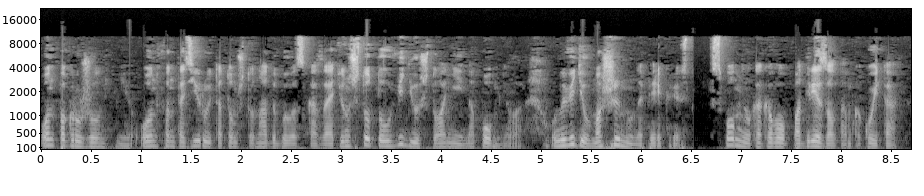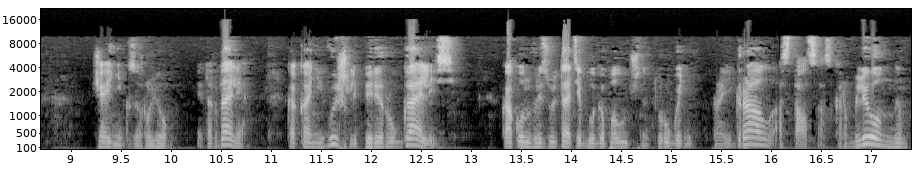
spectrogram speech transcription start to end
Он погружен в нее, он фантазирует о том, что надо было сказать. Он что-то увидел, что о ней напомнило. Он увидел машину на перекрестке. Вспомнил, как его подрезал там какой-то чайник за рулем и так далее. Как они вышли, переругались. Как он в результате благополучно эту ругань проиграл, остался оскорбленным,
